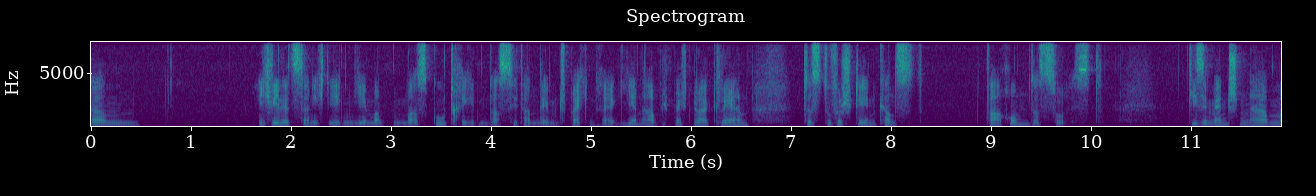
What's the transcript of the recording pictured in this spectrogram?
ähm, ich will jetzt da nicht irgendjemandem was gut reden, dass sie dann dementsprechend reagieren, aber ich möchte nur erklären, dass du verstehen kannst, warum das so ist. Diese Menschen haben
